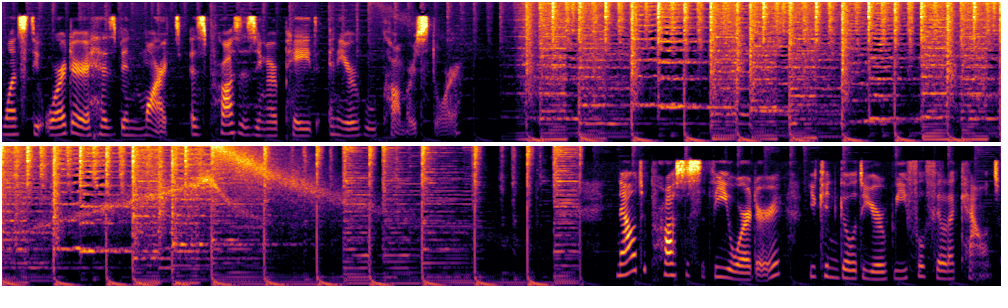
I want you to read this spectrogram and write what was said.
once the order has been marked as processing or paid in your WooCommerce store. Now to process the order, you can go to your WeFulfill account.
